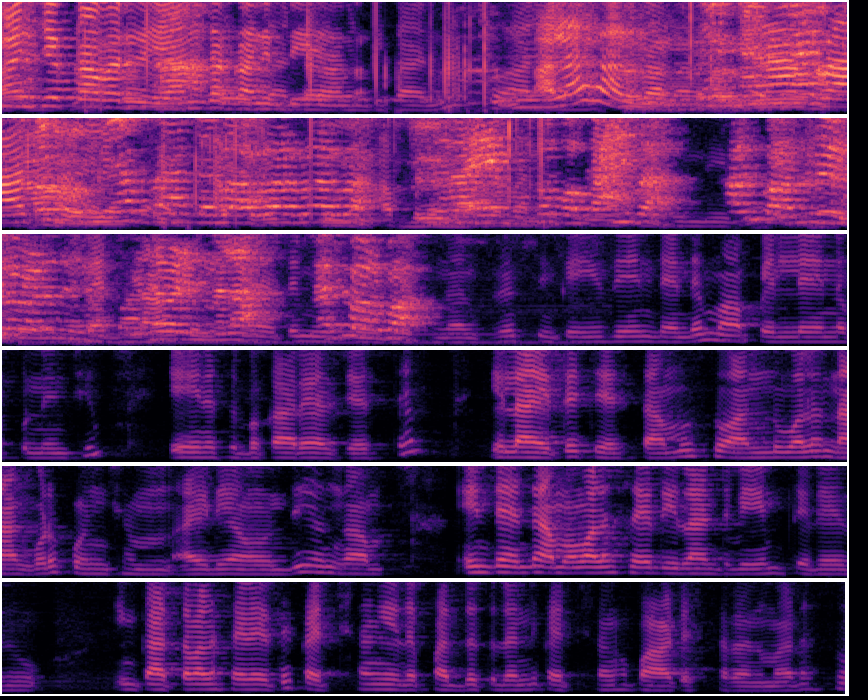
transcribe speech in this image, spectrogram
మంచి కవర్ అంత కనిపించాలి అలా కాదు ఫ్రెండ్స్ ఇంకా ఇదేంటంటే మా పెళ్ళి అయినప్పటి నుంచి ఏమైనా శుభకార్యాలు చేస్తే ఇలా అయితే చేస్తాము. సో అందువల్ల నాకు కూడా కొంచెం ఐడియా ఉంది. ఇంకా ఏంటంటే అమ్మ వాళ్ళ సైడ్ ఇలాంటివి ఏం తెలియదు. ఇంకా అత్త వాళ్ళ సైడ్ అయితే ఖచ్చితంగా ఇలా పద్ధతులన్నీ ఖచ్చితంగా పాటిస్తారనమాట సో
